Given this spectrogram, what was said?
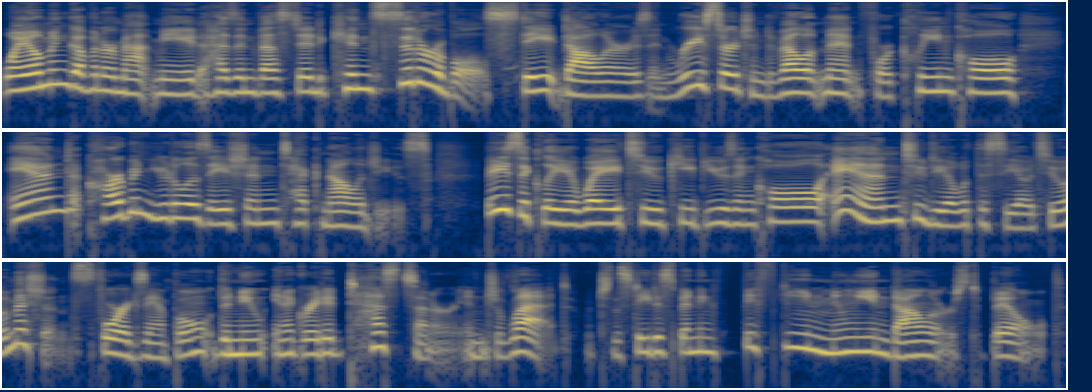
Wyoming Governor Matt Mead has invested considerable state dollars in research and development for clean coal and carbon utilization technologies. Basically, a way to keep using coal and to deal with the CO2 emissions. For example, the new Integrated Test Center in Gillette, which the state is spending $15 million to build.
